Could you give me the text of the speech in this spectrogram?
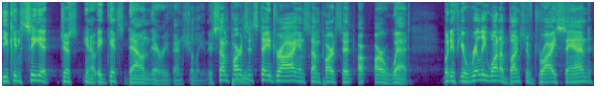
you can see it just you know it gets down there eventually. There's some parts mm-hmm. that stay dry and some parts that are, are wet. But if you really want a bunch of dry sand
